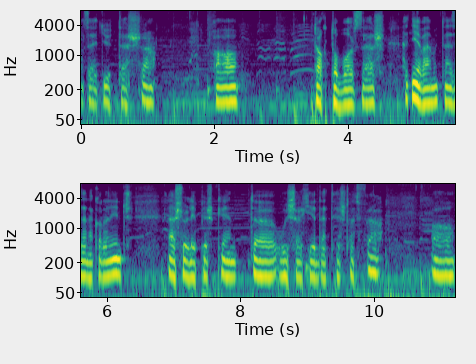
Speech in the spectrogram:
az együttessel. A taktoborzás, hát nyilván, mint a zenekara nincs, első lépésként uh, újsághirdetést ad fel. A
